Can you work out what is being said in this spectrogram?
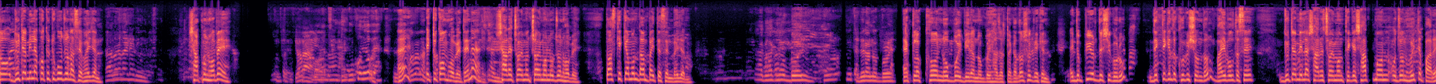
তো দুইটা মিলে কতটুকু ওজন আছে ভাইজান? সাত মন হবে? হ্যাঁ? একটু কম হবে তাই না? সাড়ে ছয় মন ছয় মন ওজন হবে। তো আজকে কেমন দাম পাইতেছেন ভাইজান? এক লাখ নব্বই বিরানব্বই। এক লক্ষ নব্বই বিরানব্বই হাজার টাকা। দর্শক দেখেন একদম পিওর দেশি গরু। দেখতে কিন্তু খুবই সুন্দর। ভাই বলতেছে, দুইটা মিলে সাড়ে ছয় মন থেকে সাত মন ওজন হইতে পারে।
